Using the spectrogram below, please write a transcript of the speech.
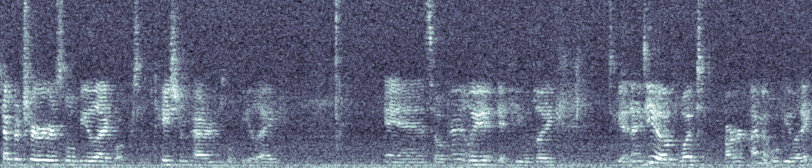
temperatures will be like, what precipitation patterns will be like. And so apparently, if you would like to get an idea of what our climate will be like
